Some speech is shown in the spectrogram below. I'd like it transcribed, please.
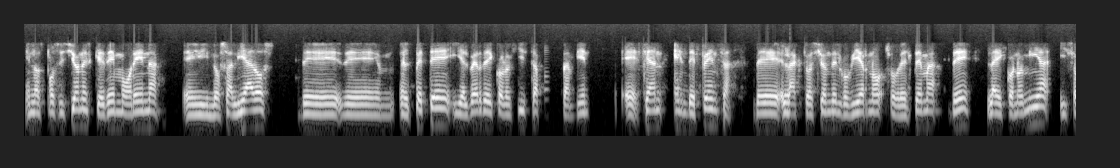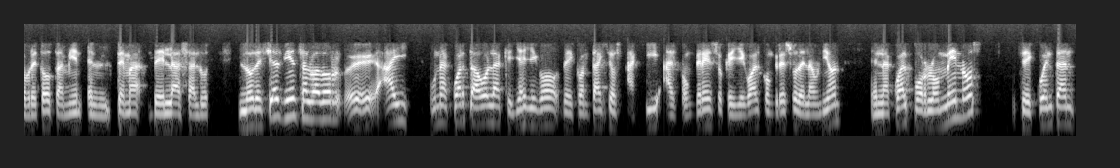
en las posiciones que dé Morena eh, y los aliados de, de mm, el PT y el Verde Ecologista pues, también eh, sean en defensa de la actuación del gobierno sobre el tema de la economía y sobre todo también el tema de la salud. Lo decías bien, Salvador, eh, hay una cuarta ola que ya llegó de contagios aquí al Congreso, que llegó al Congreso de la Unión, en la cual por lo menos se cuentan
